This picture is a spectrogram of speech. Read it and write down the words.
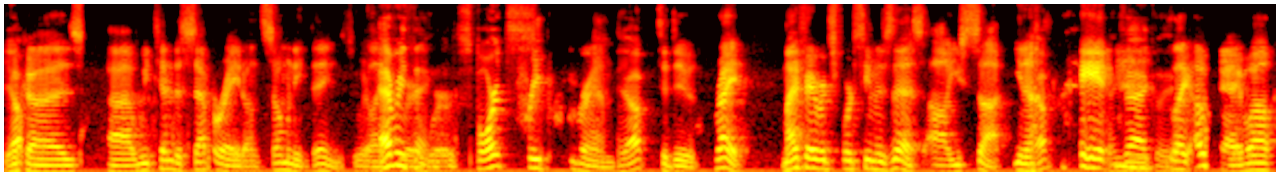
Yep. because uh, we tend to separate on so many things we're like we're- Everything. we're Sports. pre-programmed Yep. to do. Right. My favorite sports team is this. Oh, you suck. You know. Yep. Exactly. It's like okay, well,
